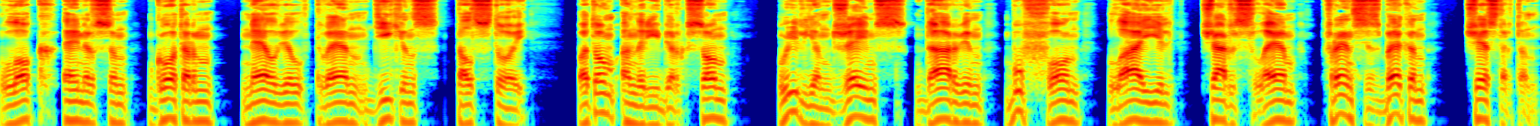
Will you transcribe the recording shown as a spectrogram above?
Лок, Эмерсон, Готтерн, Мелвилл, Твен, Диккенс, Толстой. Потом Анри Бергсон — Уильям Джеймс, Дарвин, Буффон, Лайель, Чарльз Лэм, Фрэнсис Бэкон, Честертон.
